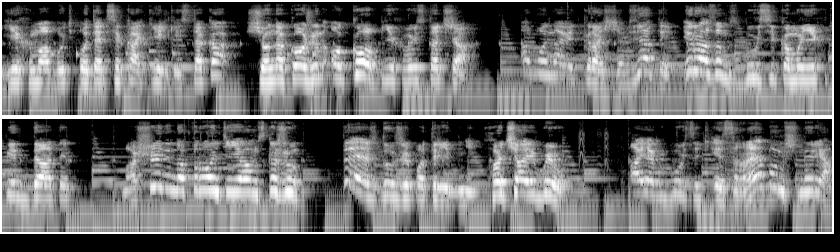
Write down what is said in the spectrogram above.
Їх, мабуть, у ТЦК кількість така, що на кожен окоп їх вистача. Або навіть краще взяти і разом з бусиками їх піддати. Машини на фронті, я вам скажу, теж дуже потрібні, хоча й бив. А як бусик із ребом шниря,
